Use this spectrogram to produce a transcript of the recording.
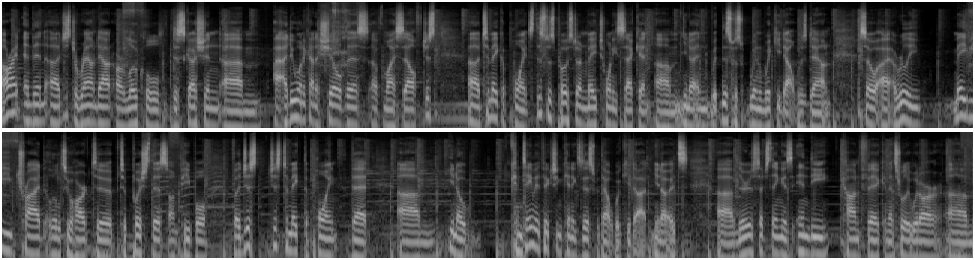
All right, and then uh, just to round out our local discussion, um, I, I, do want to kind of shill this of myself just uh, to make a point. So this was posted on May 22nd, um, you know, and w- this was when Wikidot was down. So I, I really maybe tried a little too hard to, to push this on people, but just just to make the point that um, you know containment fiction can exist without Wikidot. You know, it's uh, there is such thing as indie confic, and that's really what our um,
